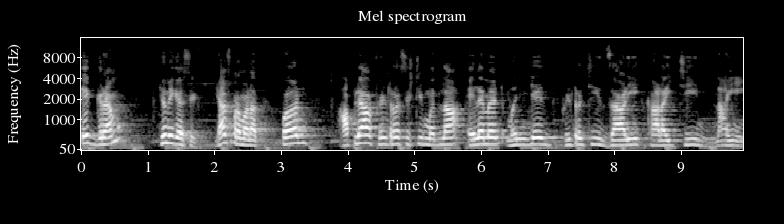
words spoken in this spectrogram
एक ग्रॅम ह्युमिक ॲसिड ह्याच प्रमाणात. पण आपल्या फिल्टर सिस्टीममधला एलिमेंट म्हणजे फिल्टरची जाळी काढायची नाही.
